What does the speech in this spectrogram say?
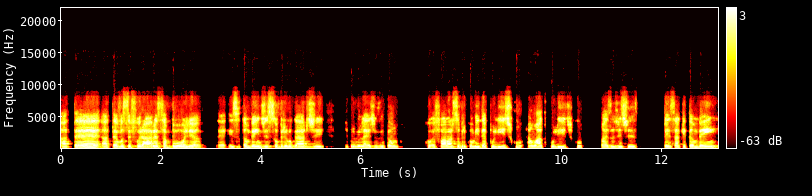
até, até você furar essa bolha, é, isso também diz sobre lugar de, de privilégios. Então, falar sobre comida é político, é um ato político, mas a gente pensar que também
